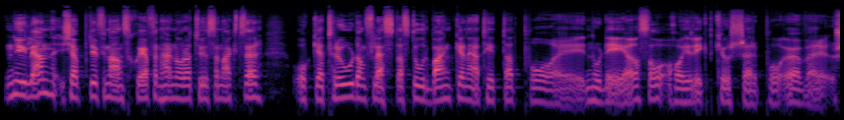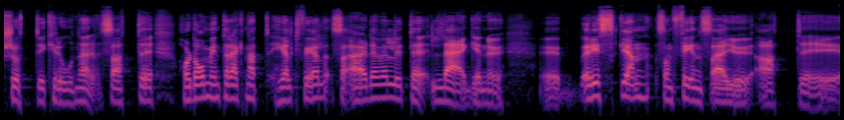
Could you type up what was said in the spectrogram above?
nyligen köpte ju finanschefen här några tusen aktier och jag tror de flesta storbankerna jag tittat på eh, Nordea och så har ju riktkurser på över 70 kronor. Så att eh, har de inte räknat helt fel så är det väl lite läge nu. Eh, risken som finns är ju att eh,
